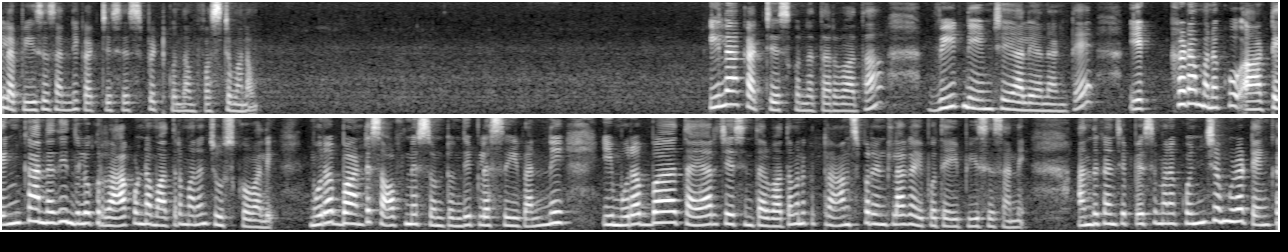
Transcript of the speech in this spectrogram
ఇలా పీసెస్ అన్నీ కట్ చేసేసి పెట్టుకుందాం ఫస్ట్ మనం. ఇలా కట్ చేసుకున్న తర్వాత వీటిని ఏం చేయాలి అని అంటే ఎక్కడ మనకు ఆ టెంక అనేది ఇందులోకి రాకుండా మాత్రం మనం చూసుకోవాలి. మురబ్బా అంటే సాఫ్ట్నెస్ ఉంటుంది ప్లస్ ఇవన్నీ ఈ మురబ్బా తయారు చేసిన తర్వాత మనకు ట్రాన్స్పరెంట్ లాగా అయిపోతాయి ఈ పీసెస్ అన్నీ. అందుకని చెప్పేసి మనకు కొంచెం కూడా టెంక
